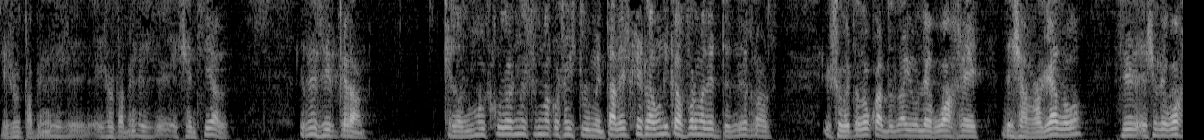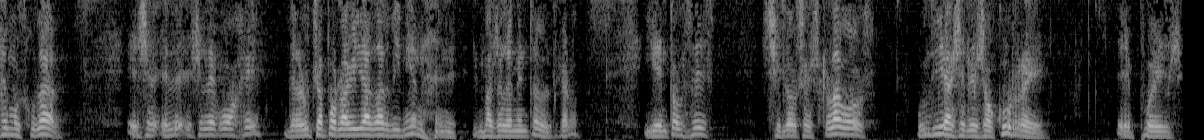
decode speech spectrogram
Eso también es, eso también es esencial. Es decir, que, que los músculos no es una cosa instrumental, es que es la única forma de entenderlos, y sobre todo cuando no hay un lenguaje desarrollado, es decir, ese lenguaje muscular, ese, ese lenguaje de la lucha por la vida darwiniana, más elemental, claro. Y entonces, si los esclavos un día se les ocurre, eh, pues,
